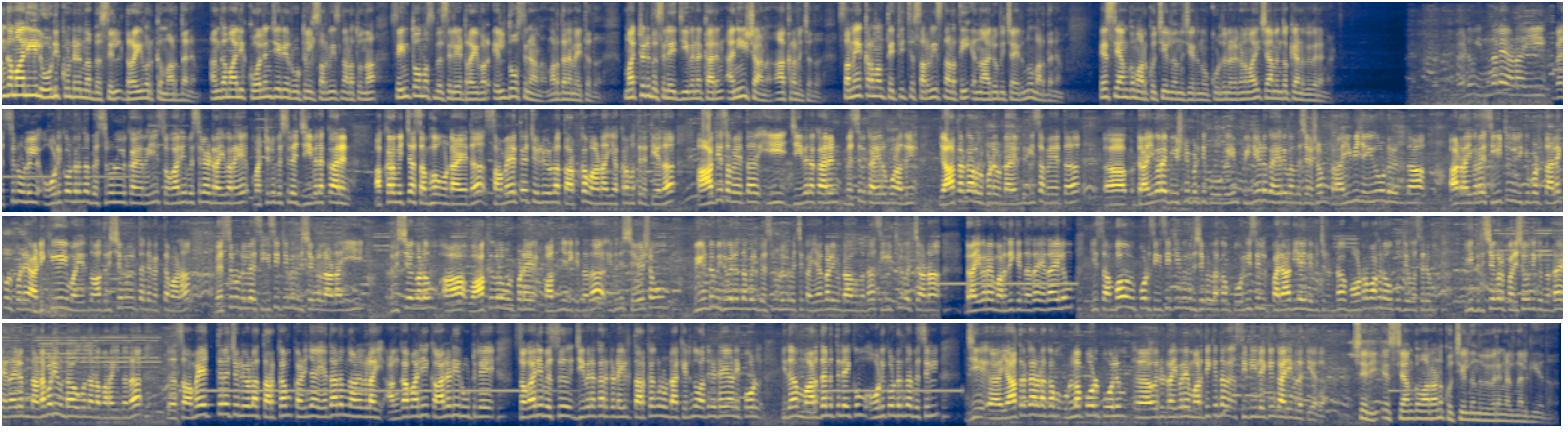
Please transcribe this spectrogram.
അങ്കമാലിയിൽ ഓടിക്കൊണ്ടിരുന്ന ബസ്സിൽ ഡ്രൈവർക്ക് മർദ്ദനം. അങ്കമാലി കോലഞ്ചേരി റൂട്ടിൽ സർവീസ് നടത്തുന്ന സെയിന്റ് തോമസ് ബസ്സിലെ ഡ്രൈവർ എൽദോസിനാണ് മർദ്ദനമേറ്റത്. മറ്റൊരു ബസ്സിലെ ജീവനക്കാരൻ അനീഷാണ് ആക്രമിച്ചത്. സമയക്രമം തെറ്റിച്ച് സർവീസ് നടത്തി എന്നാരോപിച്ചായിരുന്നു മർദ്ദനം. എസ് ശ്യാംകുമാർ കൊച്ചിയിൽ നിന്ന് ചേരുന്നു കൂടുതൽ വിവരങ്ങളുമായി. ശ്യാം എന്തൊക്കെയാണ് വിവരങ്ങൾ? വേണു ഇന്നലെയാണ് ഈ ബസ്സിനുള്ളിൽ ഓടിക്കൊണ്ടിരുന്ന ബസ്സിനുള്ളിൽ കയറി സ്വകാര്യ ബസ്സിലെ ഡ്രൈവറെ മറ്റൊരു ബസ്സിലെ ജീവനക്കാരൻ ആക്രമിച്ച സംഭവം ഉണ്ടായത് സമയത്തെ ചൊല്ലിയുള്ള തർക്കമാണ് ഈ അക്രമത്തിലെത്തിയത്. ആദ്യ സമയത്ത് ഈ ജീവനക്കാരൻ ബസ്സിൽ കയറുമ്പോൾ അതിൽ യാത്രക്കാർ ഉൾപ്പെടെ ഉണ്ടായിരുന്നു. ഈ സമയത്ത് ഡ്രൈവറെ ഭീഷണിപ്പെടുത്തി പോവുകയും പിന്നീട് കയറി വന്ന ശേഷം ഡ്രൈവ് ചെയ്തുകൊണ്ടിരുന്ന ആ ഡ്രൈവറെ സീറ്റിലിരിക്കുമ്പോൾ തലയ്ക്കുൾപ്പെടെ അടിക്കുകയുമായിരുന്നു. ആ ദൃശ്യങ്ങളിൽ തന്നെ വ്യക്തമാണ് ബസ്സിനുള്ളിലെ സി സി ടി വി ദൃശ്യങ്ങളിലാണ് ഈ ദൃശ്യങ്ങളും ആ വാക്കുകളും ഉൾപ്പെടെ പതിഞ്ഞിരിക്കുന്നത്. ഇതിന് ശേഷവും വീണ്ടും ഇരുവരും തമ്മിൽ ബസ്സിനുള്ളിൽ വെച്ച് കയ്യാങ്കളി ഉണ്ടാകുന്നുണ്ട്. സീറ്റിൽ വെച്ചാണ് ഡ്രൈവറെ മർദ്ദിക്കുന്നത്. ഏതായാലും ഈ സംഭവം ഇപ്പോൾ സി സി ടി വി ദൃശ്യങ്ങളിലടക്കം പോലീസിൽ പരാതിയായി ലഭിച്ചിട്ടുണ്ട്. മോട്ടോർ വാഹന വകുപ്പ് ഉദ്യോഗസ്ഥരും ഈ ദൃശ്യങ്ങൾ പരിശോധിക്കുന്നുണ്ട്. ഏതായാലും നടപടി ഉണ്ടാകുമെന്നാണ് പറയുന്നത്. സമയത്തിനെ ചൊല്ലിയുള്ള തർക്കം കഴിഞ്ഞ ഏതാനും നാളുകളായി. അങ്കമാലി കാലടി റൂട്ടിലെ സ്വകാര്യ ബസ് ജീവനക്കാർക്കിടയിൽ തർക്കങ്ങൾ ഉണ്ടാക്കിയിരുന്നു. അതിനിടെയാണ് ഇപ്പോൾ ഇത് മർദ്ദനത്തിലേക്കും ഓടിക്കൊണ്ടിരുന്ന ബസ്സിൽ യാത്രക്കാരടക്കം ഉള്ളപ്പോൾ പോലും ഒരു ഡ്രൈവറെ മർദ്ദിക്കുന്ന സ്ഥിതിയിലേക്കും കാര്യങ്ങൾ എത്തിയത്. ശരി എസ് ശ്യാംകുമാറാണ് കൊച്ചിയിൽ നിന്ന് വിവരങ്ങൾ നൽകിയത്.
